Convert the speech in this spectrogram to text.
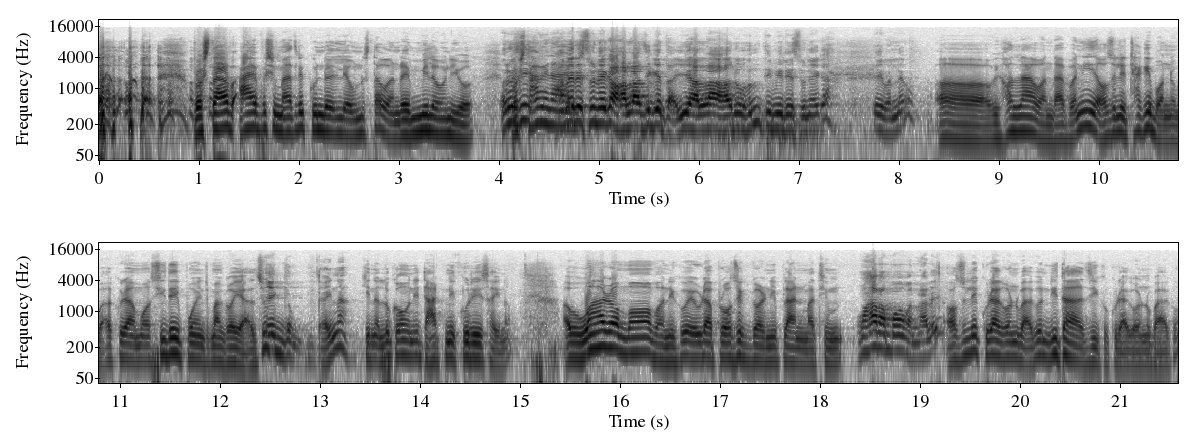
प्रस्ताव आएपछि मात्रै कुण्डली ल्याउनुहोस् त भनेर मिलाउने हो। सुनेका हल्ला चाहिँ के त? यी हल्लाहरू हुन् तिमीले सुनेका? त्यही भन्ने हल्ला भन्दा पनि हजुरले ठ्याक्कै भन्नुभएको कुरा म सिधै पोइन्टमा गइहाल्छु। एकदम। होइन? किन लुकाउने ढाँट्ने कुरै छैन। अब उहाँ र म भनेको एउटा प्रोजेक्ट गर्ने प्लानमा थियौँ। उहाँ र म भन्नाले? हजुरले कुरा गर्नुभएको निताजीको कुरा गर्नुभएको।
